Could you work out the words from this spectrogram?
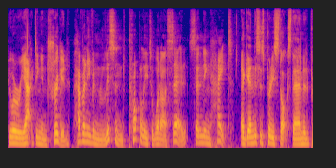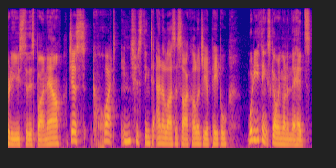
who are reacting and triggered, haven't even listened properly to what I said, sending hate. Again, this is pretty stock standard, pretty used to this by now. Just quite interesting to analyze the psychology of people what do you think's going on in their heads?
